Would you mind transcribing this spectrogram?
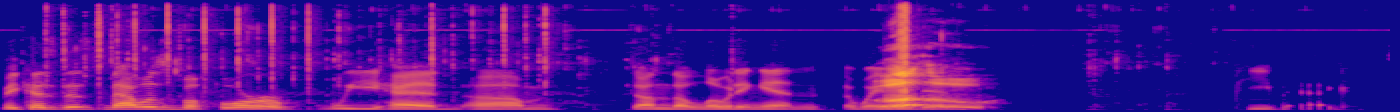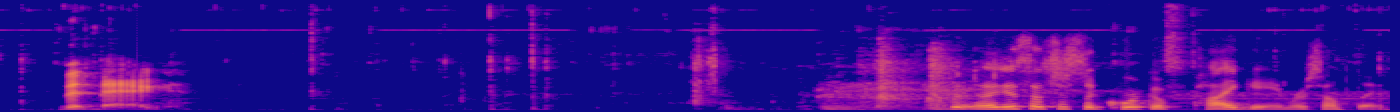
because this that was before we had um, done the loading in the way. Uh oh. Pea bag. Bit bag. I guess that's just a quirk of Pygame or something.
